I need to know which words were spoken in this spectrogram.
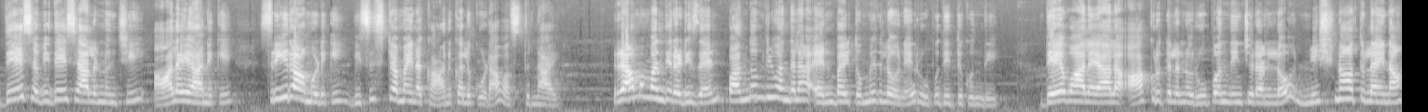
దేశ విదేశాల నుంచి ఆలయానికి శ్రీరాముడికి విశిష్టమైన కానుకలు కూడా వస్తున్నాయి. రామమందిర డిజైన్ పంతొమ్మిది వందల ఎనభై తొమ్మిదిలోనే రూపుదిద్దుకుంది. దేవాలయాల ఆకృతులను రూపొందించడంలో నిష్ణాతులైన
